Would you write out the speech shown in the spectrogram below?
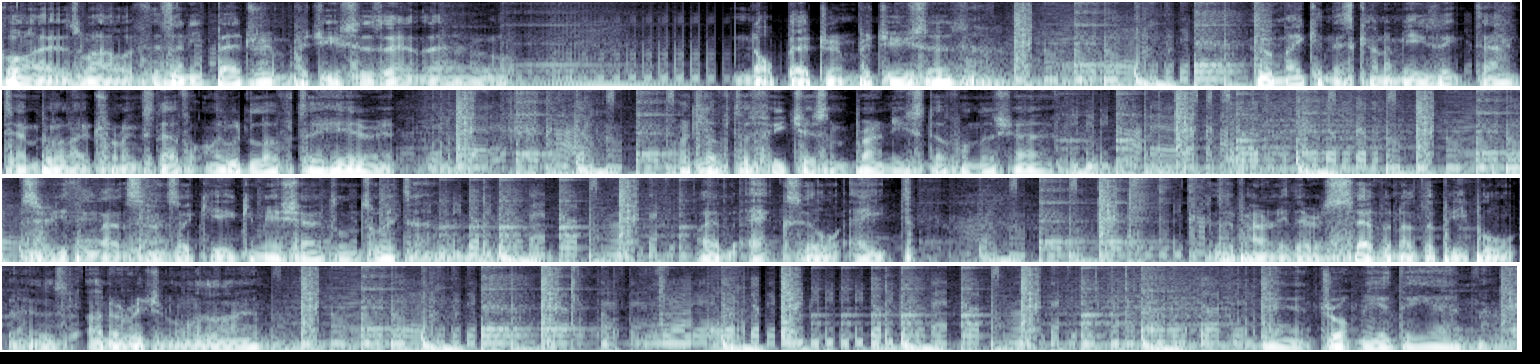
Call out as well. If there's any bedroom producers out there, or not bedroom producers, who are making this kind of music, down tempo electronic stuff, I would love to hear it. I'd love to feature some brand new stuff on the show. So if you think that sounds like you, give me a shout on Twitter. I am Exsil8. Because apparently there are seven other people as unoriginal as I am. Drop me a DM.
